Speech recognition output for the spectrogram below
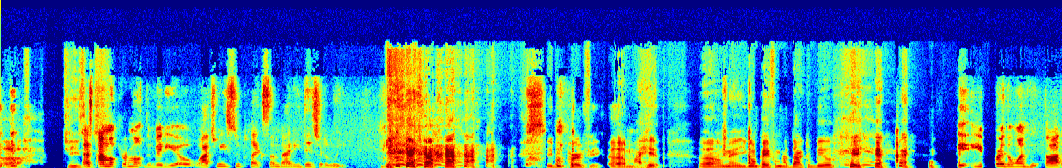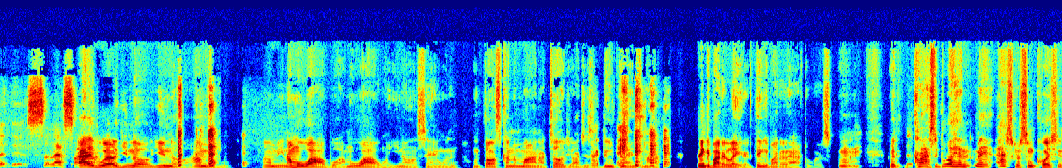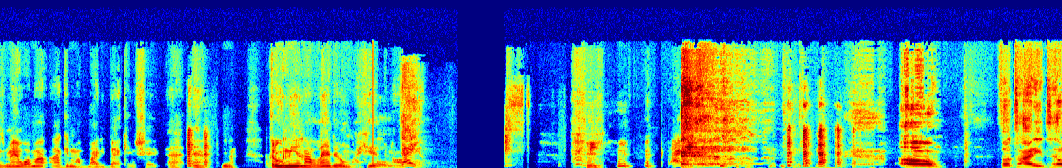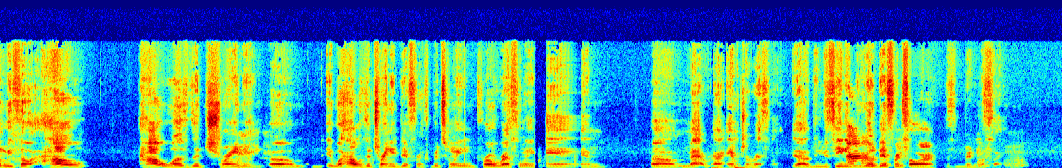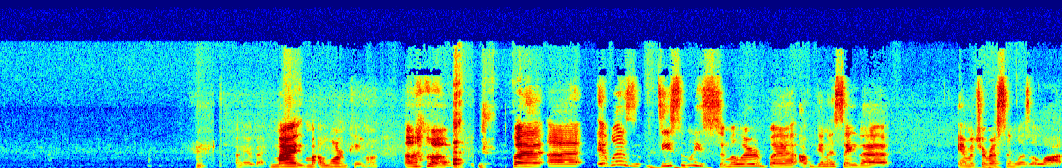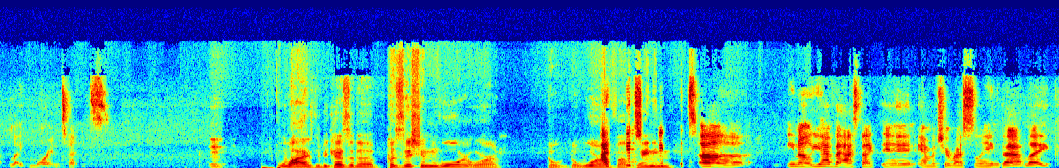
Ugh, Jesus. That's how I'm gonna promote the video. Watch me suplex somebody digitally. It'd be perfect. Uh, my hip. Oh man, you gonna pay for my doctor bill? You were the one who thought of this, so that's all. I I'm- well, you know, you know. I mean, I mean, I'm a wild boy. I'm a wild one. You know what I'm saying? When when thoughts come to mind, I told you, I just do things and I think about it later. Think about it afterwards. Mm. But classic, go ahead, and, man. Ask her some questions, man. While my I get my body back in shape. God damn, you know, threw me and I landed on my hip. and. Damn. um. So Tiny, tell me. So how how was the training? Um. It, how was the training difference between pro wrestling and um mat, uh, amateur wrestling? Yeah. Do you see any real Um, difference, or is it pretty much the same? Okay, back. My, my alarm came on. Um, Oh. But uh, it was decently similar, but I'm gonna say that amateur wrestling was a lot like more intense. Why is it because of the position war or the the war of uh, gaining? It's uh, you know, you have the aspect in amateur wrestling that like,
